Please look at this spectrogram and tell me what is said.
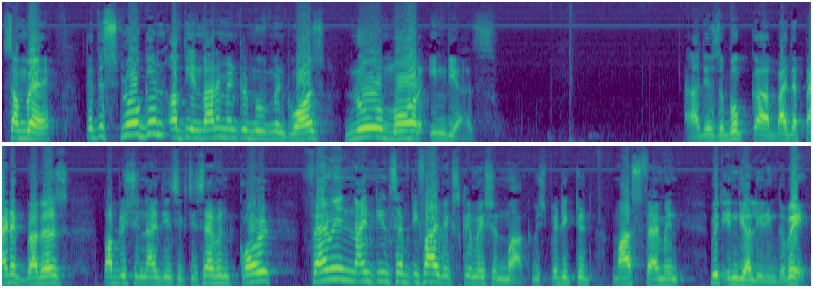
somewhere that the slogan of the environmental movement was No More Indias. Uh, there's a book uh, by the Paddock brothers published in 1967 called Famine 1975 exclamation mark, which predicted mass famine with India leading the way.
